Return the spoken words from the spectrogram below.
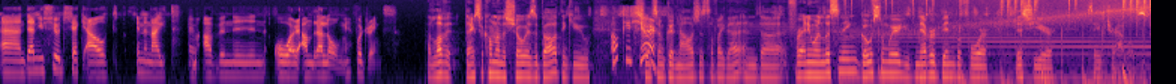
And then you should check out in the night Avenyn or Andra Lång for drinks. I love it. Thanks for coming on the show, Isabel. I think you okay, sure. shared some good knowledge and stuff like that. And uh, for anyone listening, go somewhere you've never been before this year. Safe travels.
